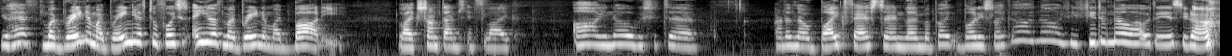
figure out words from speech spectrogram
you have my brain and my brain. You have two voices, and you have my brain and my body. Like sometimes it's like oh, you know, we should, uh, I don't know, bike faster. And then my bike body's like, oh, no, you, you don't know how it is, you know.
